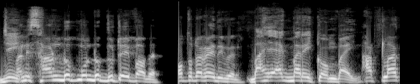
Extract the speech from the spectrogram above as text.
জি। মানে সান্ডুপ মুন্ডুপ দুটোই পাবেন। কত টাকায় দিবেন? ভাই একবারই কম ভাই। আট লাখ।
